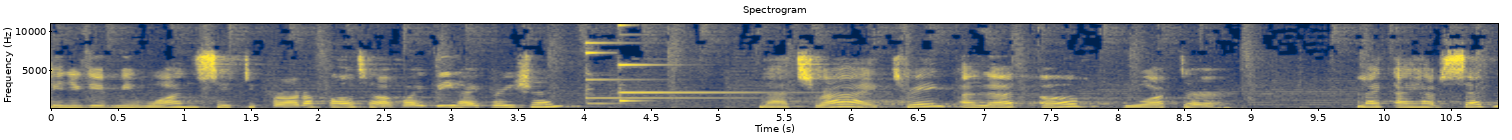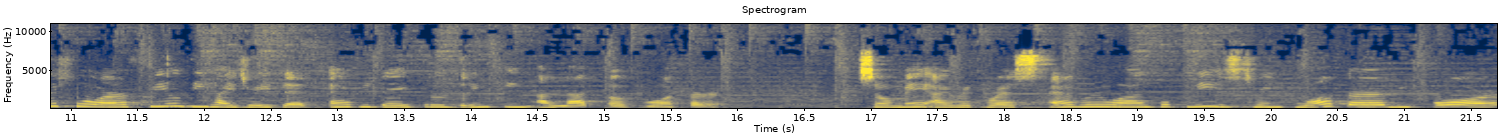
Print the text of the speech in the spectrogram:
Can you give me one safety protocol to avoid dehydration? That's right. Drink a lot of water. Like I have said before, feel dehydrated every day through drinking a lot of water. So may I request everyone to please drink water before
